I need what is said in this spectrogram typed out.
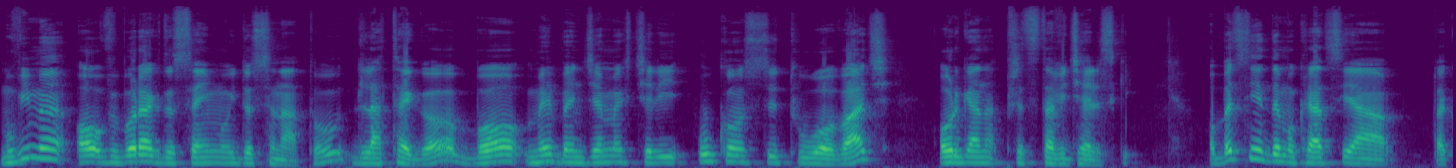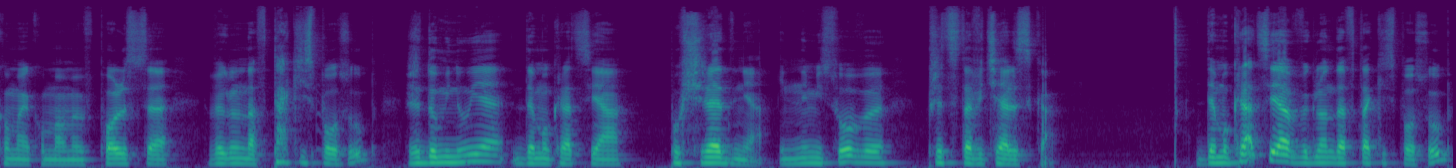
Mówimy o wyborach do Sejmu i do Senatu, dlatego, bo my będziemy chcieli ukonstytuować organ przedstawicielski. Obecnie demokracja, taką jaką mamy w Polsce, wygląda w taki sposób, że dominuje demokracja pośrednia, innymi słowy, przedstawicielska. Demokracja wygląda w taki sposób,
